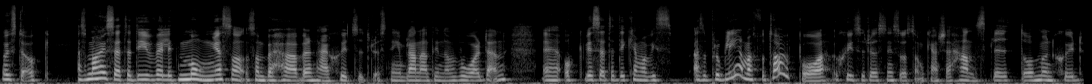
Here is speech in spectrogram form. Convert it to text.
Och just det, och Alltså man har ju sett att det är väldigt många som, som, behöver den här skyddsutrustningen, bland annat inom vården. Eh, och vi har sett att det kan vara viss, alltså problem att få tag på skyddsutrustning såsom kanske handsprit och munskydd.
